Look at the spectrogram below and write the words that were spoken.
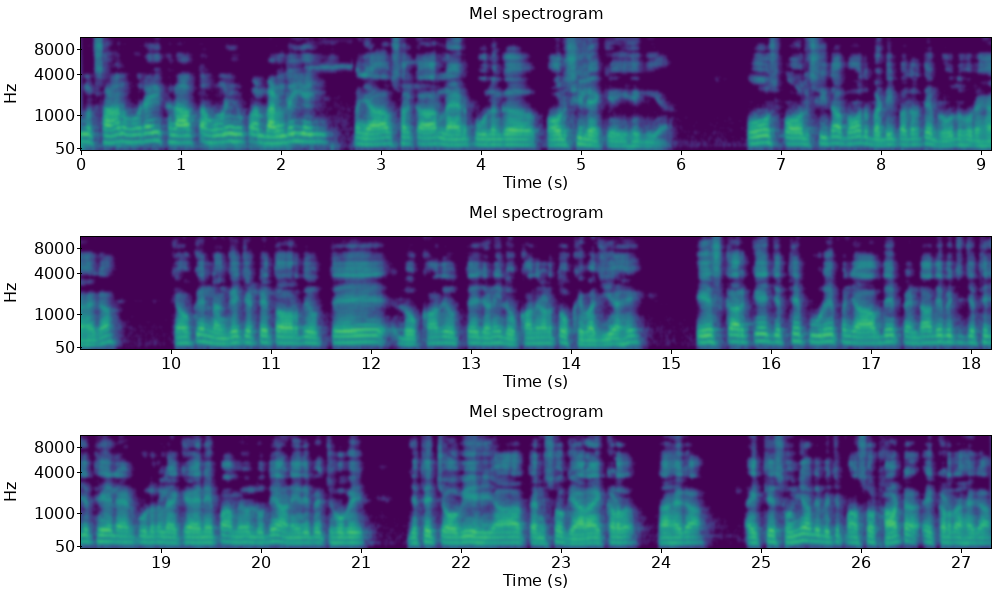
ਨੁਕਸਾਨ ਹੋ ਰਿਹਾ ਜੀ। ਖਿਲਾਫ ਤਾਂ ਹੋਣਾ ਹੀ ਬਣਦਾ ਹੀ ਹੈ ਜੀ। ਪੰਜਾਬ ਸਰਕਾਰ ਲੈਂਡ ਪੂਲਿੰਗ ਪਾਲਿਸੀ ਲੈ ਕੇ ਆਈ ਹੈਗੀ ਆ। ਉਸ ਪਾਲਿਸੀ ਦਾ ਬਹੁਤ ਵੱਡੀ ਪੱਧਰ ਤੇ ਵਿਰੋਧ ਹੋ ਰਿਹਾ ਹੈਗਾ, ਕਿਉਂਕਿ ਨੰਗੇ ਚਿੱਟੇ ਤੌਰ ਦੇ ਉੱਤੇ, ਲੋਕਾਂ ਦੇ ਉੱਤੇ ਜਾਣੀ ਲੋਕਾਂ ਦੇ ਨਾਲ ਧੋਖੇਬਾਜ਼ੀ ਆ ਇਹ। ਇਸ ਕਰਕੇ ਜਿੱਥੇ ਪੂਰੇ ਪੰਜਾਬ ਦੇ ਪਿੰਡਾਂ ਦੇ ਵਿੱਚ ਜਿੱਥੇ ਜਿੱਥੇ ਲੈਂਡ ਪੂਲਿੰਗ ਲੈ ਕੇ ਆਏ ਨੇ, ਭਾਵੇਂ ਉਹ ਲੁਧਿਆਣੇ ਦੇ ਵਿੱਚ ਹੋਵੇ, ਜਿੱਥੇ 24311 ਏਕੜ ਦਾ ਹੈਗਾ, ਇੱਥੇ ਸੋਈਆਂ ਦੇ ਵਿੱਚ 568 ਏਕੜ ਦਾ ਹੈਗਾ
